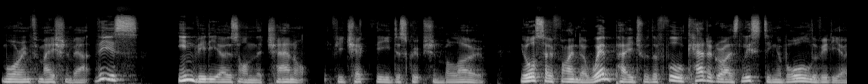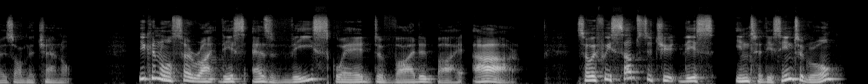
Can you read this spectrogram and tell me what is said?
more information about this in videos on the channel if you check the description below. You'll also find a web page with a full categorized listing of all the videos on the channel. You can also write this as v squared divided by r. So if we substitute this into this integral,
